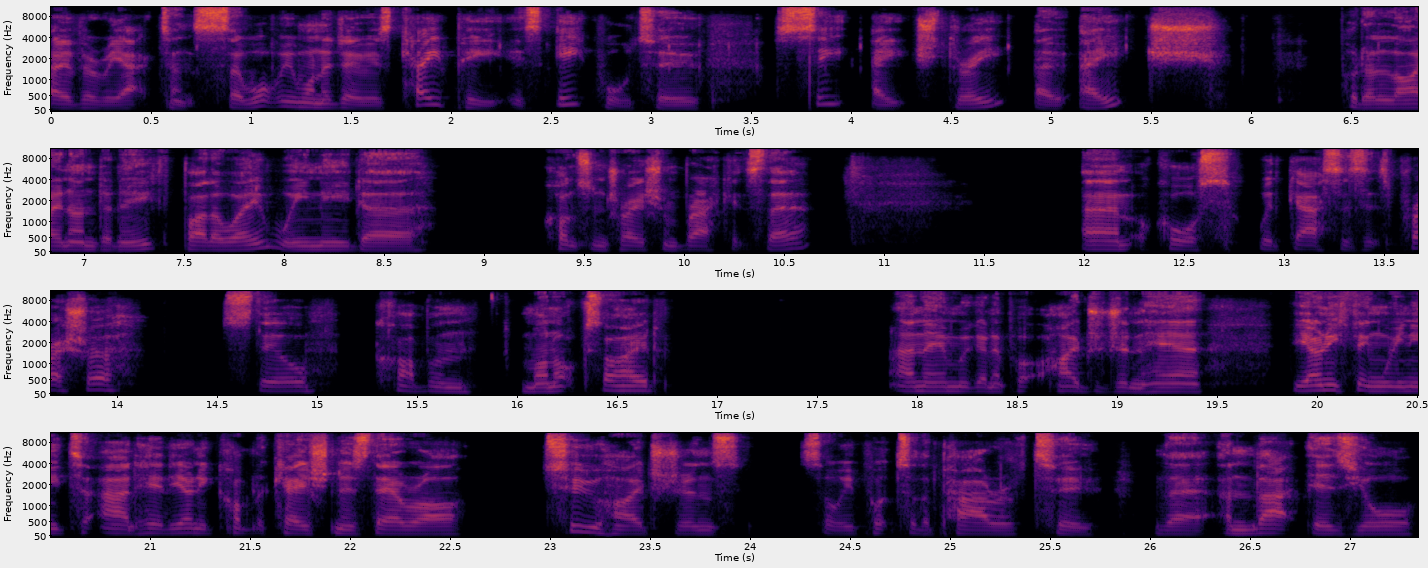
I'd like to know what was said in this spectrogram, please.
over reactants. So what we want to do is Kp is equal to CH3OH put a line underneath. By the way, we need uh, concentration brackets there. Um, of course, with gases, it's pressure, still carbon monoxide. And then we're going to put hydrogen here. The only thing we need to add here, the only complication is there are two hydrogens. So we put to the power of two there, and that is your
